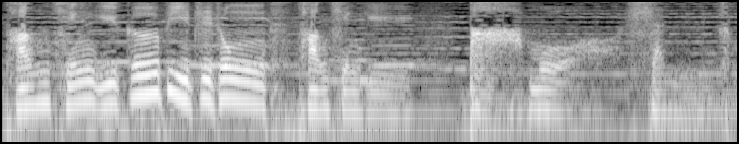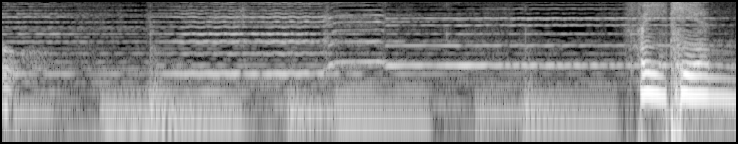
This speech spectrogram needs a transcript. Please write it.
藏情于戈壁之中，藏情于大漠深处。飞天。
